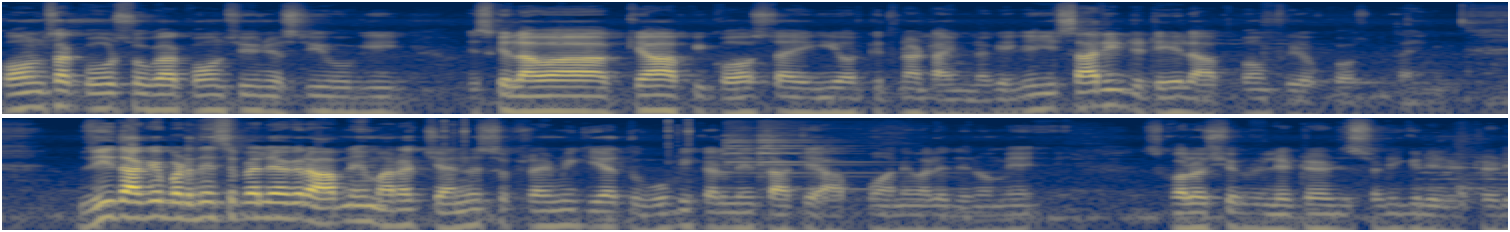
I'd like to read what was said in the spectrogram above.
कौन सा कोर्स होगा, कौन सी यूनिवर्सिटी होगी, इसके अलावा क्या आपकी कॉस्ट आएगी और कितना टाइम लगेगा, ये सारी डिटेल आपको हम फ्री ऑफ़ कॉस्ट बताएँगे। मज़ीद आगे बढ़ने से पहले अगर आपने हमारा चैनल सब्सक्राइब नहीं किया तो वो भी कर लें ताकि आपको आने वाले दिनों में स्कॉलरशिप रिलेटेड स्टडी के रिलेटेड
